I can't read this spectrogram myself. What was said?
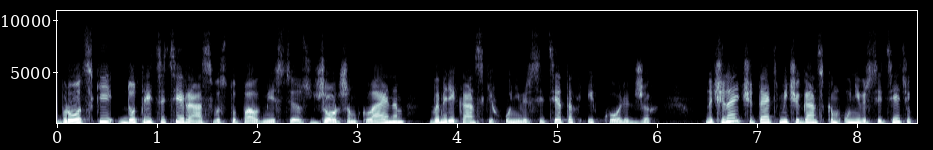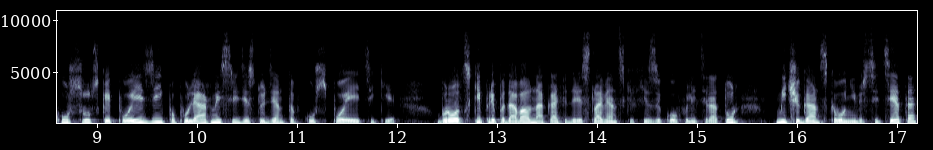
Бродский до 30 раз выступал вместе с Джорджем Клайном в американских университетах и колледжах. Начинает читать в Мичиганском университете курс русской поэзии, популярный среди студентов курс поэтики. Бродский преподавал на кафедре славянских языков и литератур Мичиганского университета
